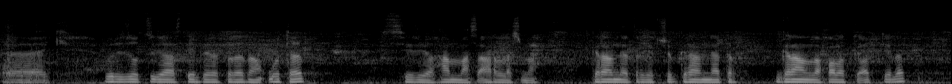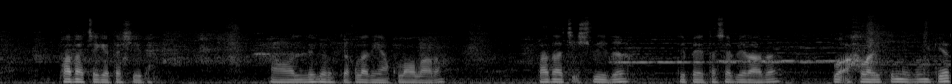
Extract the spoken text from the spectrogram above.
Так bir yuz o'ttiz gradus temperaturadan o'tib siryo hammasi aralashma. Granulyatorga tushib granulyator granula holatga olib kelib podachaga tashlaydi. Legirovka qiladigan quloqlari padachi ishlaydi tepaga tashlab beradi. Bu охладительный bunker.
